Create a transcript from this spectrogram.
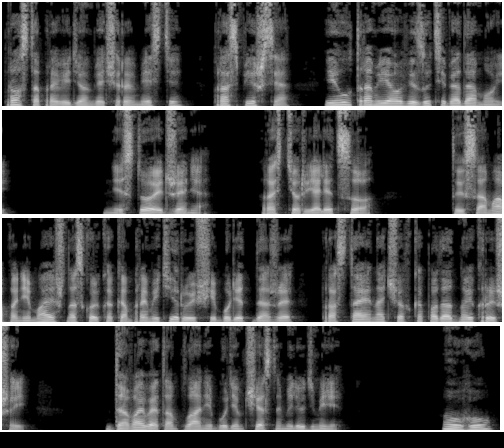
Просто проведем вечер вместе, проспишься, и утром я увезу тебя домой». «Не стоит, Женя», – растер я лицо. «Ты сама понимаешь, насколько компрометирующей будет даже простая ночевка под одной крышей. Давай в этом плане будем честными людьми». «Угу»,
